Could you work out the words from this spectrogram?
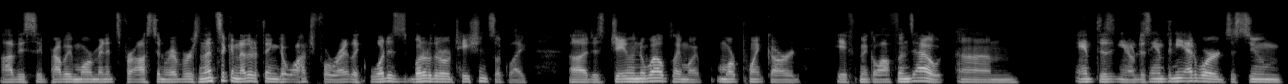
obviously probably more minutes for Austin Rivers. And that's like another thing to watch for, right? Like what is, what are the rotations look like? Uh, does Jaylen Nowell play more, more point guard if McLaughlin's out? Um, and does, you know, does Anthony Edwards assume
